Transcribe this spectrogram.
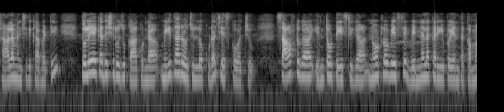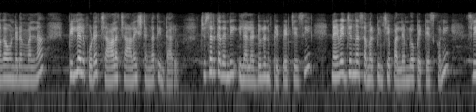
చాలా మంచిది కాబట్టి తొలి ఏకాదశి రోజు కాకుండా మిగతా రోజుల్లో కూడా చేసుకోవచ్చు. సాఫ్ట్గా ఎంతో టేస్టీగా నోట్లో వేస్తే వెన్నెల కరిగిపోయేంత కమ్మగా ఉండడం వలన పిల్లలు కూడా చాలా చాలా ఇష్టంగా తింటారు. చూసారు కదండి ఇలా లడ్డూలను ప్రిపేర్ చేసి నైవేద్యంగా సమర్పించే పళ్ళెంలో పెట్టేసుకొని శ్రీ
